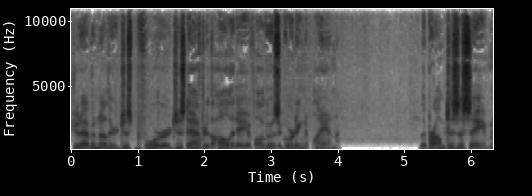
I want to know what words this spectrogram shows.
Should have another just before or just after the holiday if all goes according to plan. The prompt is the same.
